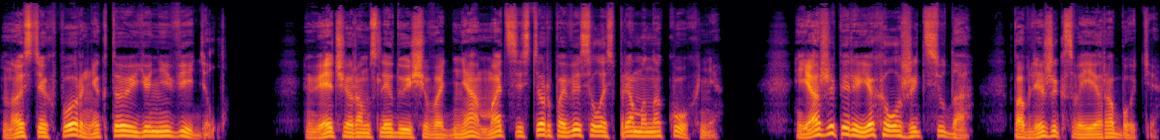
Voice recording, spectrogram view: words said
Но с тех пор никто ее не видел. Вечером следующего дня мать сестер повесилась прямо на кухне. Я же переехал жить сюда, поближе к своей работе.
